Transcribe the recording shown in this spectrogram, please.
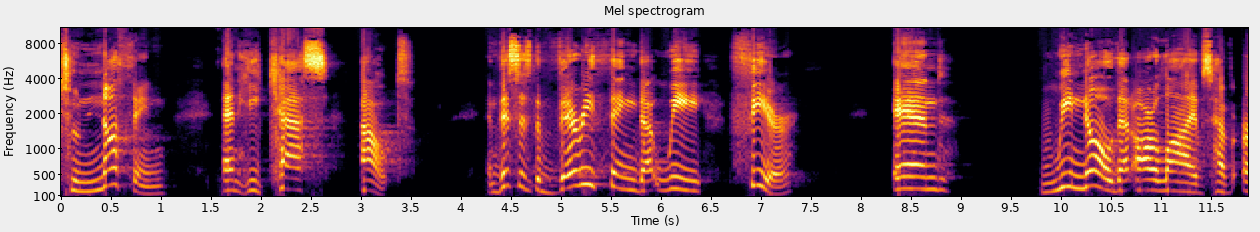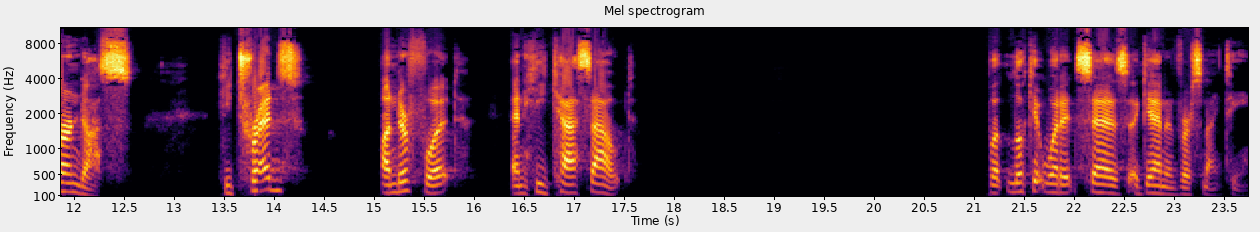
to nothing, and he casts out. And this is the very thing that we fear, and we know that our lives have earned us. He treads underfoot and he casts out. But look at what it says again in verse 19.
